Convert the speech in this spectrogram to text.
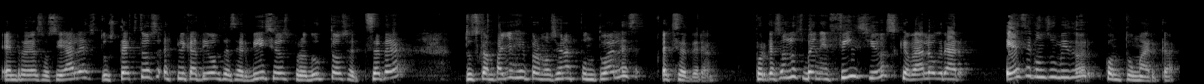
en redes sociales, tus textos explicativos de servicios, productos, etc., tus campañas y promociones puntuales, etc. Porque son los beneficios que va a lograr ese consumidor con tu marca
